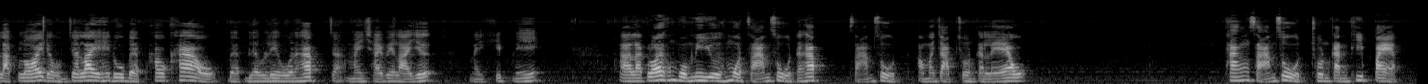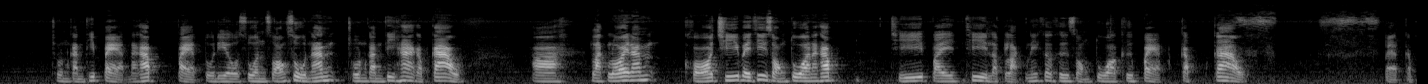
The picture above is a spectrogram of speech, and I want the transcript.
หลักร้อยเดี๋ยวผมจะไล่ให้ดูแบบคร่าวๆแบบเร็วๆนะครับ จะไม่ใช้เวลาเยอะในคลิปนี้หลักร้อยของผมมีอยู่ทั้งหมด 3 สูตรนะครับ 3 สูตรเอามาจับชนกันแล้ว ทั้ง 3 สูตรชนกันที่ 8 ชนกันที่ 8 นะครับ 8 ตัวเดียวส่วน 2 สูตรนั้นชนกันที่ 5 กับ9อ่าหลักร้อยนั้นขอชี้ไปที่ 2 ตัวนะครับ ชี้ไปที่หลักๆ นี่ก็คือ 2 ตัวคือ 8 กับ 9 8 กับ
